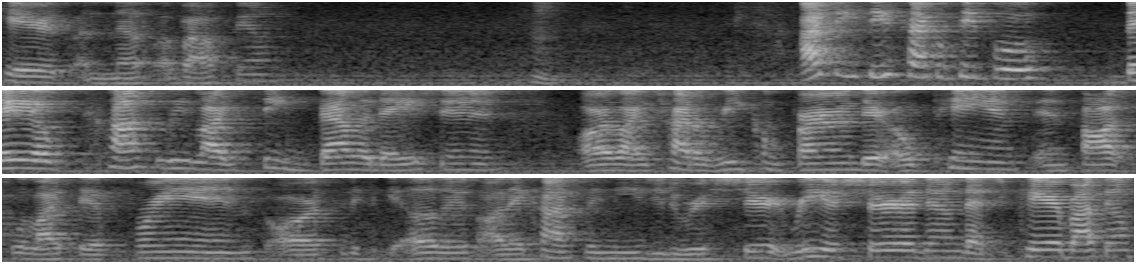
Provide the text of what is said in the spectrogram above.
cares enough about them. Hmm. I think these type of people they constantly like seek validation or like try to reconfirm their opinions and thoughts with like their friends or significant others or they constantly need you to reassure, reassure them that you care about them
